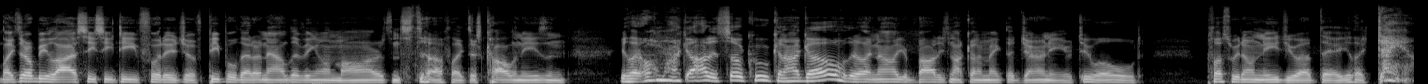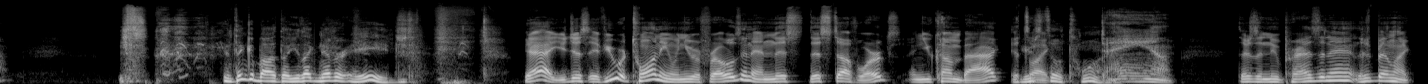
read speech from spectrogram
like there'll be live CCTV footage of people that are now living on Mars and stuff. Like there's colonies and you're like, oh my god, it's so cool. Can I go? They're like, no, your body's not gonna make the journey. You're too old. Plus, we don't need you up there. You're like, damn. And think about it though, you like never aged. Yeah, you just if you were 20 when you were frozen and this this stuff works and you come back, it's You're like, still 20. damn. There's a new president. There's been like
